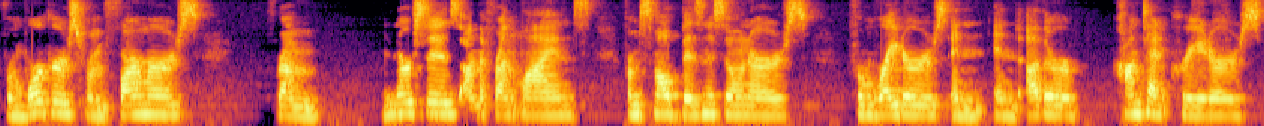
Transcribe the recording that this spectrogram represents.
from workers, from farmers, from nurses on the front lines, from small business owners, from writers and and other content creators.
